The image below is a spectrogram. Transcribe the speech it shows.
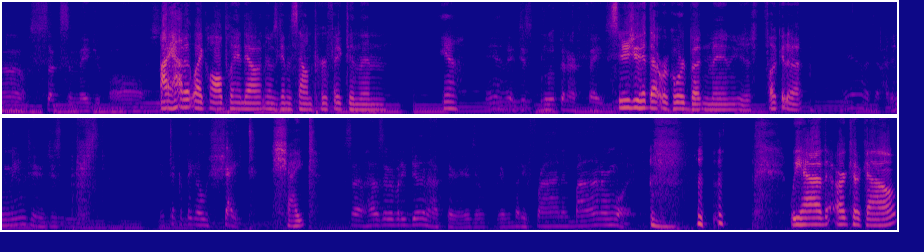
oh, suck some major balls. I had it like all planned out and it was gonna sound perfect, and then, yeah. Yeah, it just blew up in our face. As soon as you hit that record button, man, you just fuck it up. Yeah, I didn't mean to. It Just it took a big old shite. Shite. So, how's everybody doing out there? Is everybody frying and buying or what? We had our cookout.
